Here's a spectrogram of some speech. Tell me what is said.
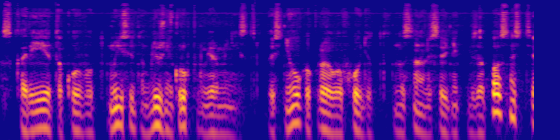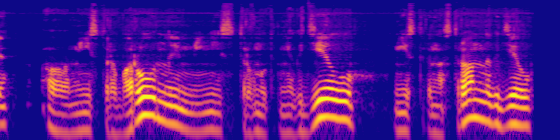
скорее такой вот, ну, действительно, ближний круг премьер-министра. То есть в него, как правило, входит национальный советник безопасности, министр обороны, министр внутренних дел, министр иностранных дел,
